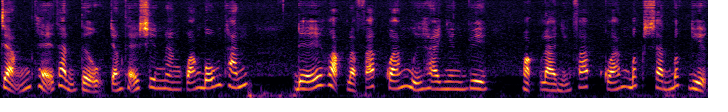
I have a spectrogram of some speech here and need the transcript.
chẳng thể thành tựu, chẳng thể siêng năng quán bốn thánh, đế hoặc là pháp quán 12 nhân duyên hoặc là những pháp quán bất sanh bất diệt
